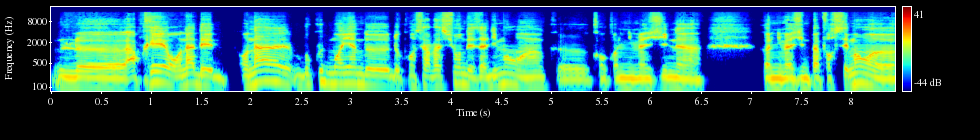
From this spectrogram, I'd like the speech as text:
le, après, on a des, on a beaucoup de moyens de, de conservation des aliments hein, qu'on imagine, qu'on n'imagine pas forcément. Euh,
